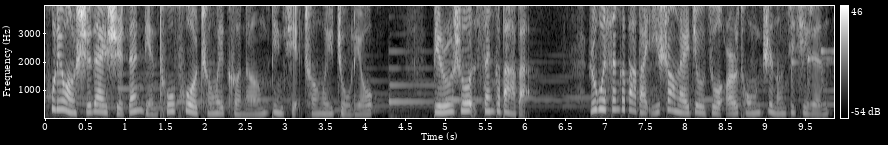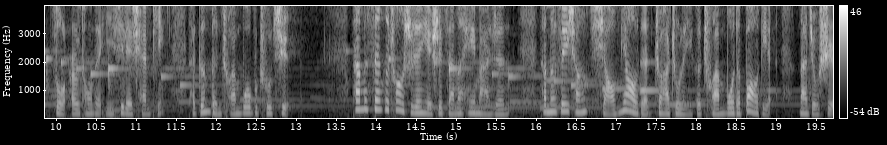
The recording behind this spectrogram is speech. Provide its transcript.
互联网时代使单点突破成为可能，并且成为主流。比如说，三个爸爸，如果三个爸爸一上来就做儿童智能机器人，做儿童的一系列产品，它根本传播不出去。他们三个创始人也是咱们黑马人，他们非常巧妙地抓住了一个传播的爆点，那就是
